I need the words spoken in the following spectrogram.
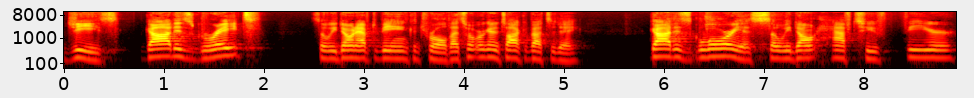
G's. God is great, so we don't have to be in control. That's what we're going to talk about today. God is glorious, so we don't have to fear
